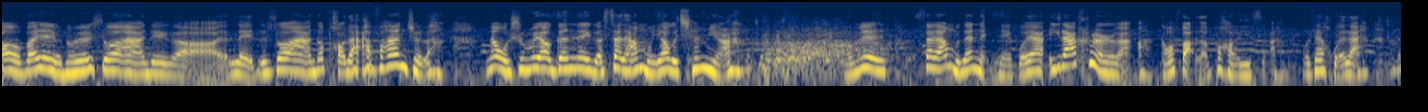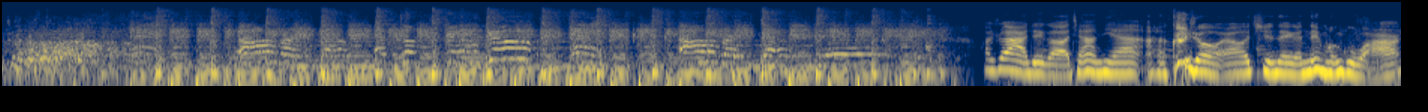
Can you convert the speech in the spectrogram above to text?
然后我发现有同学说啊，这个磊子说啊，都跑到阿富汗去了，那我是不是要跟那个萨达姆要个签名？我，不对，萨达姆在哪哪国家？伊拉克是吧？啊，搞反了，不好意思啊，我再回来。话说啊，这个前两天啊，怪兽然后去那个内蒙古玩，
